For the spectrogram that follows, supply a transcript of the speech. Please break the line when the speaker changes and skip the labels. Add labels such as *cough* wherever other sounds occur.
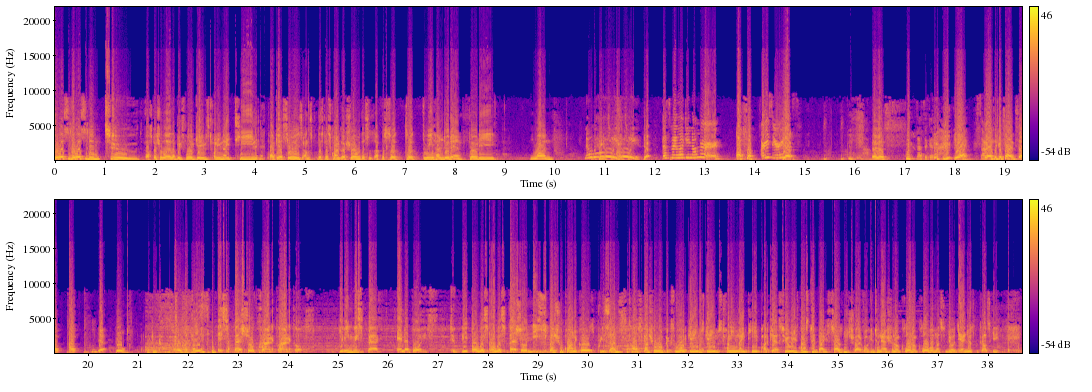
You're listening, you're listening to a Special Olympics World Games 2019 podcast series on the, the Special Chronicle Show. This is episode 331.
No way!
that's right. That's right. Yeah.
That's my lucky number.
Awesome.
Are you serious?
Yep. *laughs* It is. *laughs*
That's a good sign.
yeah.
Sorry.
That's a good sign. So, yeah. Boom. I can click the
This is Special Chronicle- Chronicles, giving respect and a voice to people with, special needs.
Special Chronicles presents our Special Olympics World Games Games 2019 podcast series hosted by Sargent Shriver International Global, Global Messenger Daniel Smrokowski.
